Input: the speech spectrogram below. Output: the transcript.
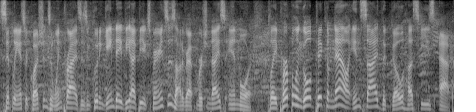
Simply answer questions and win prizes, including game day VIP experiences, autographed merchandise, and more. Play Purple and Gold Pick'em now inside the Go Huskies app.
